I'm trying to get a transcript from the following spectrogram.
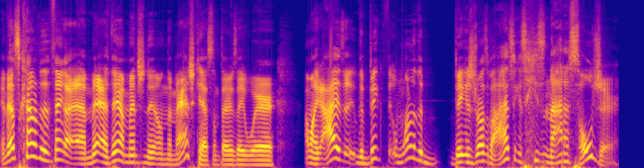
And that's kind of the thing. I, I, I think I mentioned it on the Mashcast on Thursday, where I'm like, Isaac. The big, one of the biggest draws about Isaac is he's not a soldier.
